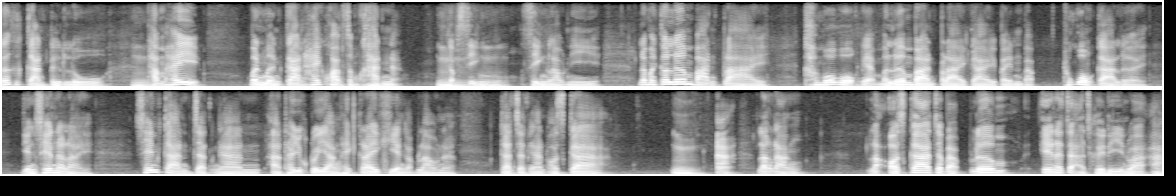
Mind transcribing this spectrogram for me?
ก็คือการตื่นรู้อืมทำให้มันเหมือนการให้ความสำคัญน่ะกับสิ่งอืมสิ่งเหล่านี้ แล้วมันก็เริ่มบานปลายคำว่าโวกเนี่ยมันเริ่มบานปลายกลายเป็นแบบทุกวงการเลย อย่างเช่นอะไร เช่นการจัดงานอาถ้ายกตัวอย่างให้ใกล้เคียงกับเรานะ การจัดงานออสการ์อืมอะหลังๆ ละออสการ์จะแบบเริ่มเอะน่าจะอาจจะเคยได้ยินว่าอะ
